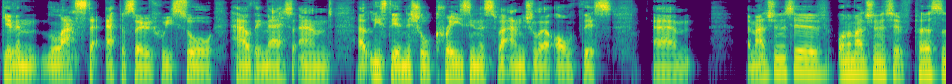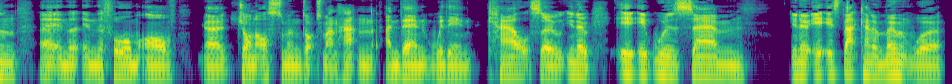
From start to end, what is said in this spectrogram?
given last episode we saw how they met, and at least the initial craziness for Angela of this. Um, imaginative, unimaginative person uh, in the in the form of uh, John Osterman, Doctor Manhattan, and then within Cal. So you know, it, it was um, you know, it, it's that kind of moment where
